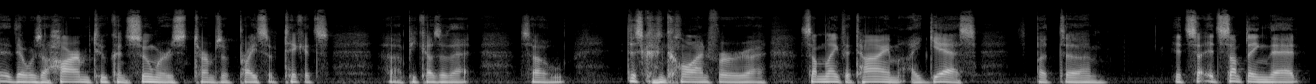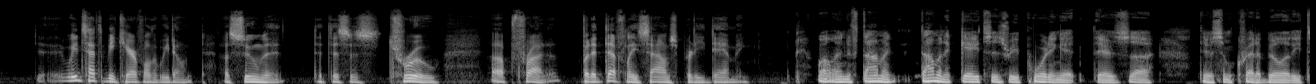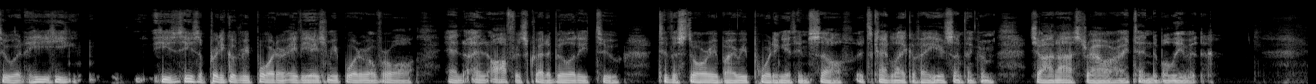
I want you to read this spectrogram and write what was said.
there was a harm to consumers in terms of price of tickets uh, because of that. So this could go on for uh, some length of time, I guess, but um, it's it's something that we just have to be careful that we don't assume that that this is true up front, but it definitely sounds pretty damning. Well, and if Dominic, Dominic Gates is reporting it, there's uh, there's some credibility to it. He he he's he's a pretty good reporter, aviation reporter overall, and and offers credibility to to the story by reporting it himself. It's kind of like if I hear something from Jon Ostrower, I tend to believe it.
